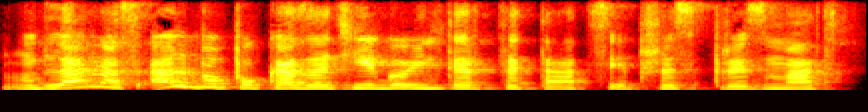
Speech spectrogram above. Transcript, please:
dla nas albo pokazać jego interpretację przez pryzmat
